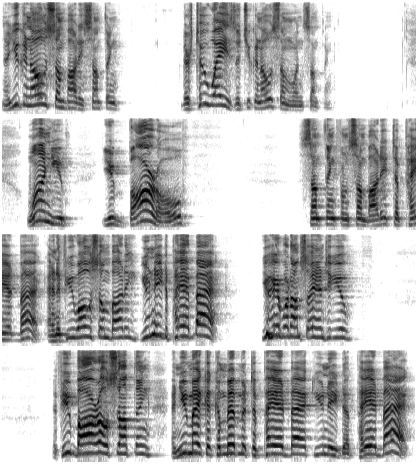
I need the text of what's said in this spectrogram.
Now, you can owe somebody something. There's two ways that you can owe someone something. One, you, you borrow something from somebody to pay it back. And if you owe somebody, you need to pay it back. You hear what I'm saying to you? If you borrow something and you make a commitment to pay it back, you need to pay it back.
